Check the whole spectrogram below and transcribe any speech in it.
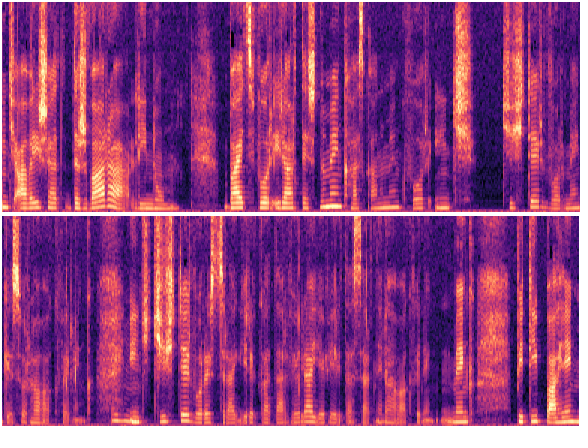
ինչ ավելի շատ դժվար է լինում, բայց որ իրար տեսնում ենք, հասկանում ենք, որ ինչ ճիշտ էր, որ մենք այսօր հավաքվել ենք։ Ինչ ճիշտ էր, որ այս ծրագիրը կատարվել է եւ երիտասարդները հավաքվել են։ Մենք պիտի պահենք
